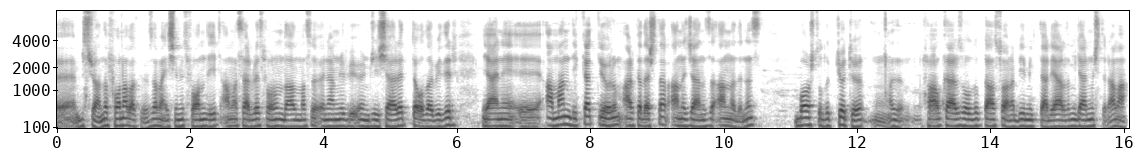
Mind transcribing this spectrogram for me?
Ee, biz şu anda fona bakıyoruz ama işimiz fon değil ama serbest fonun dağılması önemli bir öncü işaret de olabilir. Yani e, aman dikkat diyorum arkadaşlar anlayacağınızı anladınız. Borçluluk kötü. Halka arz olduktan sonra bir miktar yardım gelmiştir ama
